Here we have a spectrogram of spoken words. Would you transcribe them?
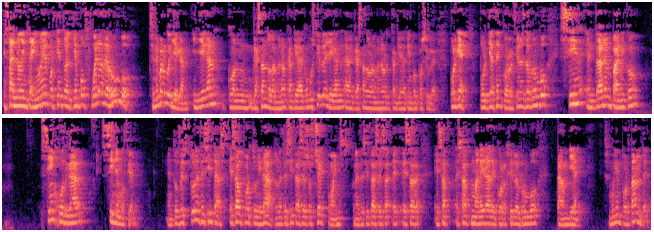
está el 99% del tiempo fuera de rumbo. Sin embargo, llegan y llegan con, gastando la menor cantidad de combustible, llegan eh, gastando la menor cantidad de tiempo posible. ¿Por qué? Porque hacen correcciones de rumbo sin entrar en pánico, sin juzgar, sin emoción. Entonces tú necesitas esa oportunidad, tú necesitas esos checkpoints, tú necesitas esa, esa, esa, esa manera de corregir el rumbo también. Es muy importante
